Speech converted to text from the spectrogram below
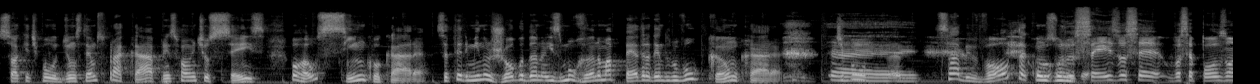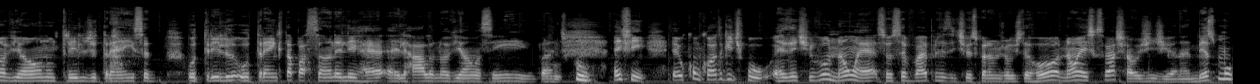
Só que, tipo, de uns tempos pra cá, principalmente o 6, porra, o 5, cara, você termina o jogo dando, esmurrando uma pedra dentro do vulcão, cara. Tipo, é... sabe, volta com os... No 6, você, você pousa um avião num trilho de trem, você, o trilho, o trem que tá passando, ele, ele rala no avião, assim. Pra... Tipo, enfim, eu concordo que, tipo, Resident Evil não é... Se você vai pra Resident Evil esperando um jogo de terror, não é isso que você vai achar hoje em dia, né? Mesmo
